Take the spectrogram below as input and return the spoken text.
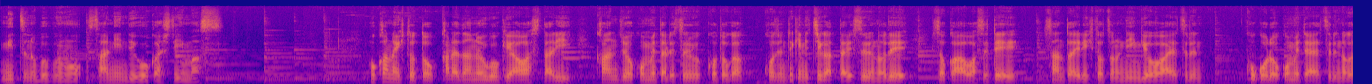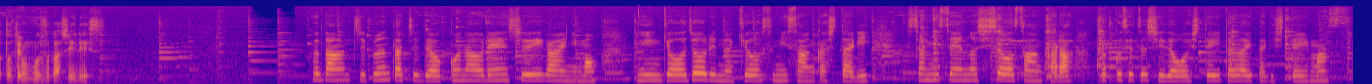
3つの部分を3人で動かしています。他の人と体の動きを合わせたり感情を込めたりすることが個人的に違ったりするのでそこを合わせて3体で1つの人形を操る心を込めて操るのがとても難しいです。普段自分たちで行う練習以外にも人形浄瑠璃の教室に参加したり三味線の師匠さんから直接指導していただいたりしています。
